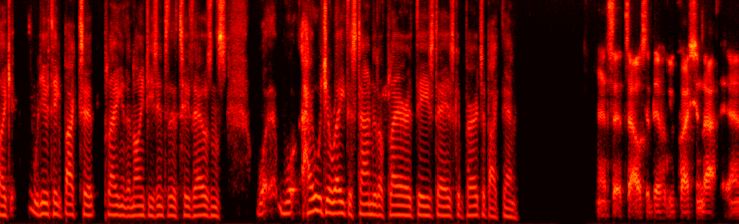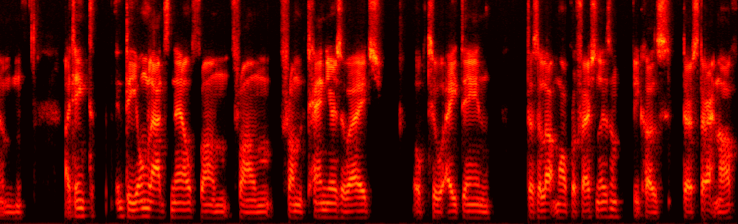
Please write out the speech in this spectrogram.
Like, would you think back to playing in the 90s into the 2000s? What, how would you rate the standard of player these days compared to back then? It's, it's always a difficult question. That um, I think the young lads now from from from 10 years of age up to 18 there's a lot more professionalism because they're starting off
